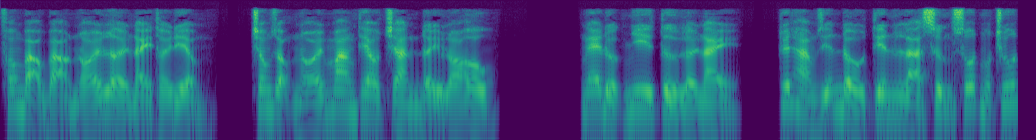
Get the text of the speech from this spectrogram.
Phong bảo bảo nói lời này thời điểm, trong giọng nói mang theo tràn đầy lo âu. Nghe được nhi tử lời này, tuyết hàm diễn đầu tiên là sửng sốt một chút,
